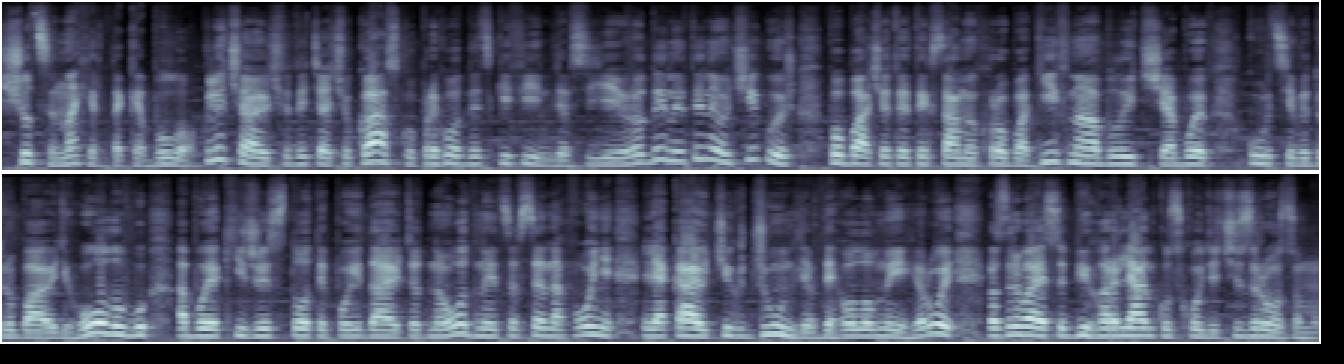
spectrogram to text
Що це нахер таке було? Включаючи дитячу казку, пригодницький фільм для всієї родини, ти не очікуєш побачити тих самих хробаків на обличчі, або як курці відрубають голову, або як хижі істоти поїдають одне одне, і це все на фоні лякаючих джунглів, де головний герой розриває собі горлянку, сходячи з розуму.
